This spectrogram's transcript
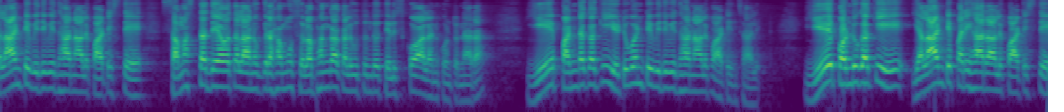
ఎలాంటి విధి విధానాలు పాటిస్తే సమస్త దేవతల అనుగ్రహము సులభంగా కలుగుతుందో తెలుసుకోవాలనుకుంటున్నారా? ఏ పండగకి ఎటువంటి విధి విధానాలు పాటించాలి? ఏ పండుగకి ఎలాంటి పరిహారాలు పాటిస్తే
